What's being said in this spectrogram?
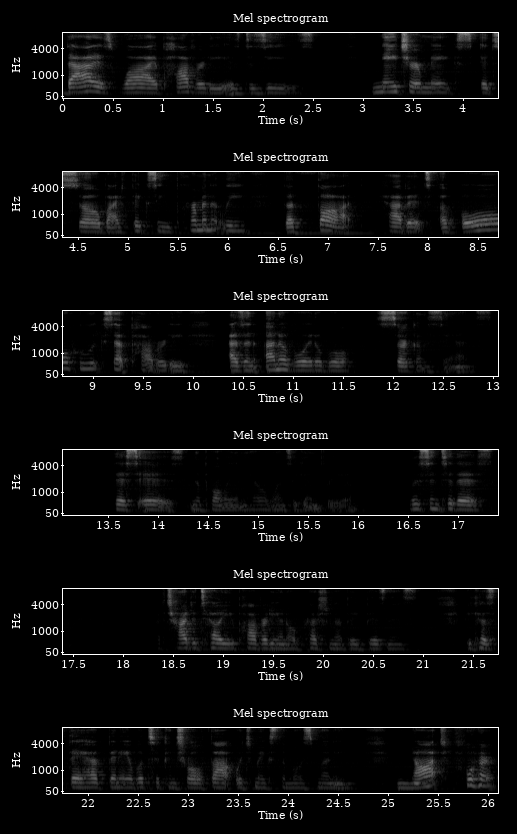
That is why poverty is disease. Nature makes it so by fixing permanently the thought habits of all who accept poverty as an unavoidable circumstance. This is Napoleon Hill once again for you. Listen to this. I've tried to tell you poverty and oppression are big business because they have been able to control thought, which makes the most money, not for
